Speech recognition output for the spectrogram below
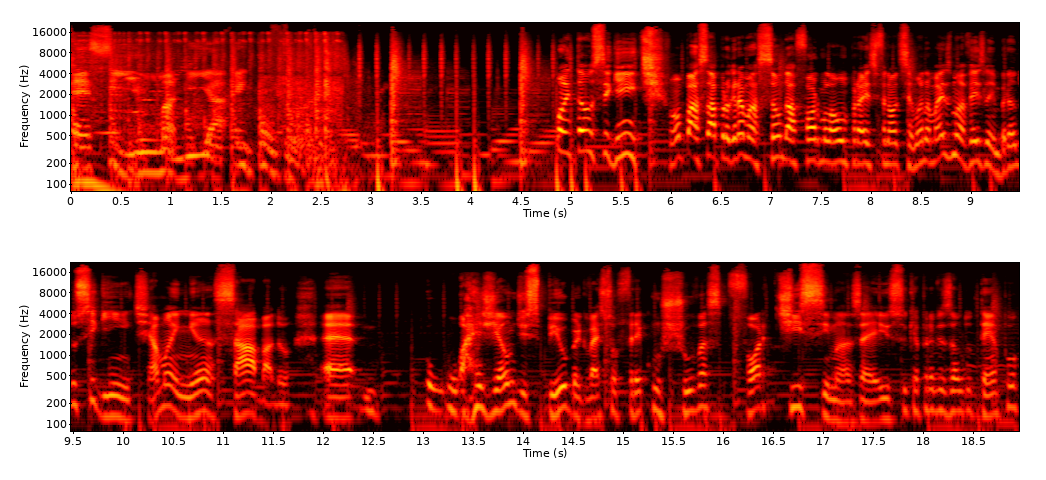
F1 Mania em ponto. Bom, então é o seguinte, vamos passar a programação da Fórmula 1 para esse final de semana. Mais uma vez lembrando o seguinte: amanhã, sábado, é, a região de Spielberg vai sofrer com chuvas fortíssimas. É isso que a previsão do tempo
